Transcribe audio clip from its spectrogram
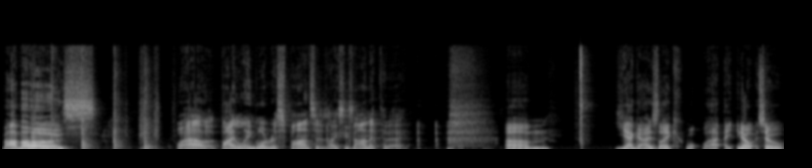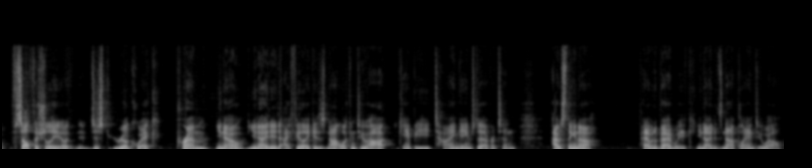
Vamos. wow, bilingual responses. Icy's on it today. Um, yeah, guys, like, well, I, you know, so selfishly, uh, just real quick, Prem, you know, United, I feel like is not looking too hot. You can't be tying games to Everton. I was thinking, oh, having a bad week. United's not playing too well.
